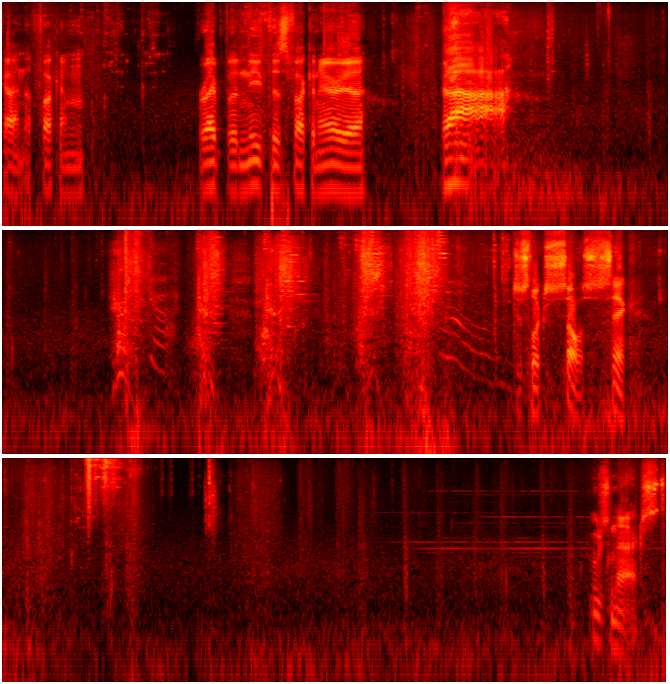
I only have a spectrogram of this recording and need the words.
Guy in the fucking... Right beneath this fucking area. Ah! Just looks so sick. Who's next?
